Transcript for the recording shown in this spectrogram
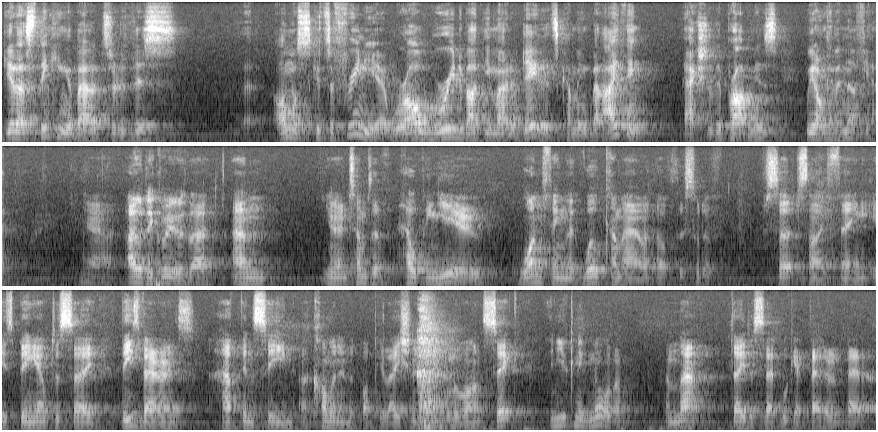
get us thinking about sort of this almost schizophrenia. We're all worried about the amount of data that's coming, but I think actually the problem is we don't have enough yet. Yeah, I would agree with that. And you know, in terms of helping you, one thing that will come out of the sort of research side thing is being able to say these variants have been seen, are common in the population in people who aren't sick, and you can ignore them. And that data set will get better and better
